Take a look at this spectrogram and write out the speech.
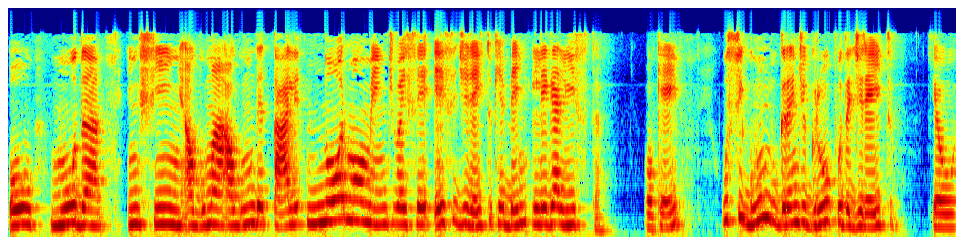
ou muda, enfim, alguma, algum detalhe, normalmente vai ser esse direito que é bem legalista, ok? O segundo grande grupo de direito, que eu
